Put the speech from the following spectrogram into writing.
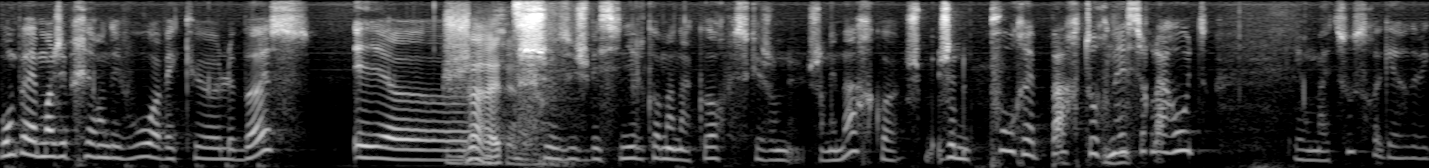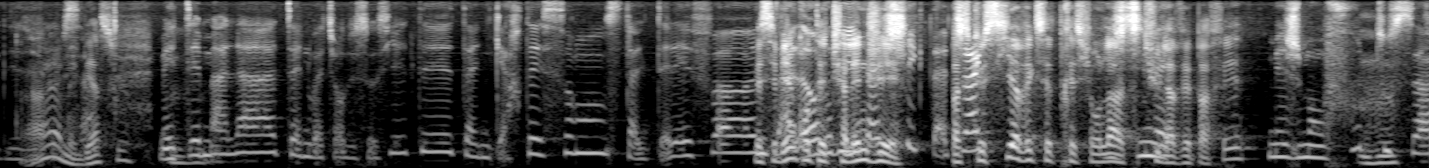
bon ben, moi j'ai pris rendez-vous avec euh, le boss. Et euh, J'arrête. Je, je vais signer le commun accord parce que j'en ai marre quoi. Je, je ne pourrais pas retourner sur la route. Et on m'a tous regardé avec des yeux Ah comme mais ça. bien sûr. Mais t'es malade, t'as une voiture de société, t'as une carte essence, t'as le téléphone. Mais c'est bien quand t'es challengé. chic, Parce que si avec cette pression-là, tu l'avais pas fait, Mais je m'en fous de tout Mhm. Ça.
